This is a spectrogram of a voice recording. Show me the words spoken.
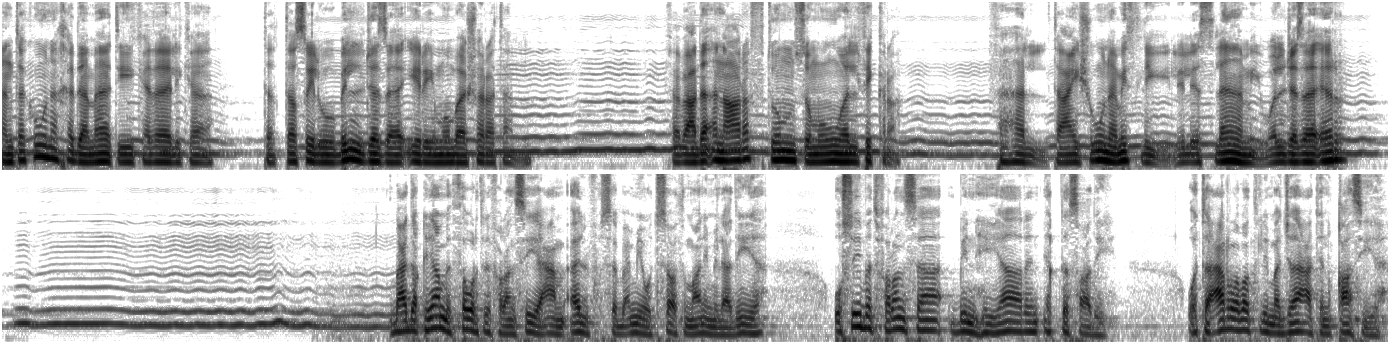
أن تكون خدماتي كذلك تتصل بالجزائر مباشرة. فبعد أن عرفتم سمو الفكرة فهل تعيشون مثلي للإسلام والجزائر؟ بعد قيام الثورة الفرنسية عام 1789 ميلادية أصيبت فرنسا بانهيار اقتصادي وتعرضت لمجاعة قاسية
